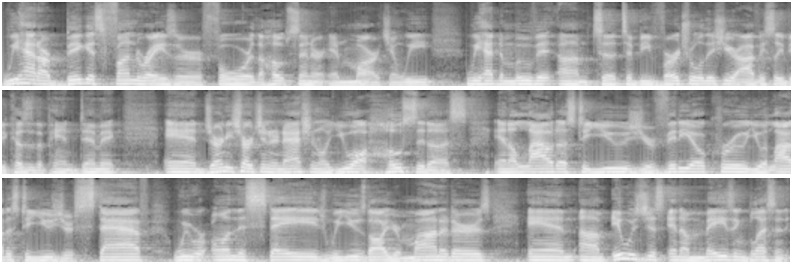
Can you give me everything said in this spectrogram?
we had our biggest fundraiser for the Hope Center in March and we, we had to move it um, to, to be virtual this year, obviously because of the pandemic. And Journey Church International, you all hosted us and allowed us to use your video crew. You allowed us to use your staff. We were on this stage. We used all your monitors. And um, it was just an amazing blessing.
